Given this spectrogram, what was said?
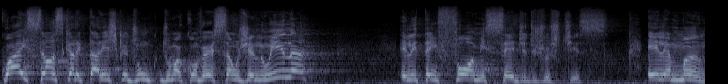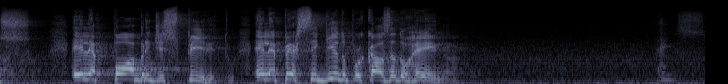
Quais são as características de, um, de uma conversão genuína? Ele tem fome e sede de justiça. Ele é manso ele é pobre de espírito, ele é perseguido por causa do reino. É isso.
